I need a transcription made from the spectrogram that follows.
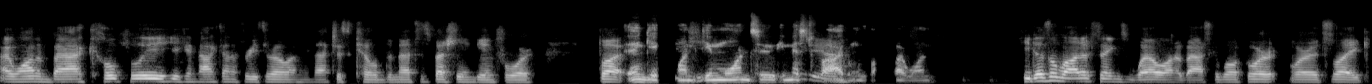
I want him back. Hopefully, he can knock down a free throw. I mean, that just killed the Nets, especially in Game Four. But And game one, He- game one, two, he missed Yeah. five and we lost by one. he does a lot of things well on a basketball court where it's like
